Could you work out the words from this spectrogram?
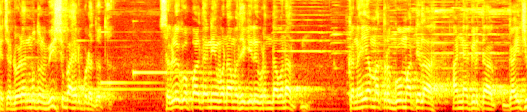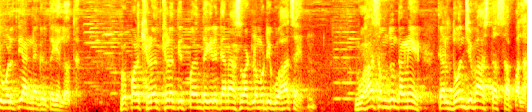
त्याच्या डोळ्यांमधून विष बाहेर पडत होतं. सगळे गोपाळ त्यांनी वनामध्ये गेले वृंदावनात. कन्हैया मात्र गोमातेला आणण्याकरिता गायीची वळती आणण्याकरिता गेला होता. गोपाळ खेळत खेळत तिथपर्यंत गेले त्यांना असं वाटलं मोठी गुहाच आहे. गुहा समजून त्यांनी त्याला दोन जिभा असतात सापाला.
